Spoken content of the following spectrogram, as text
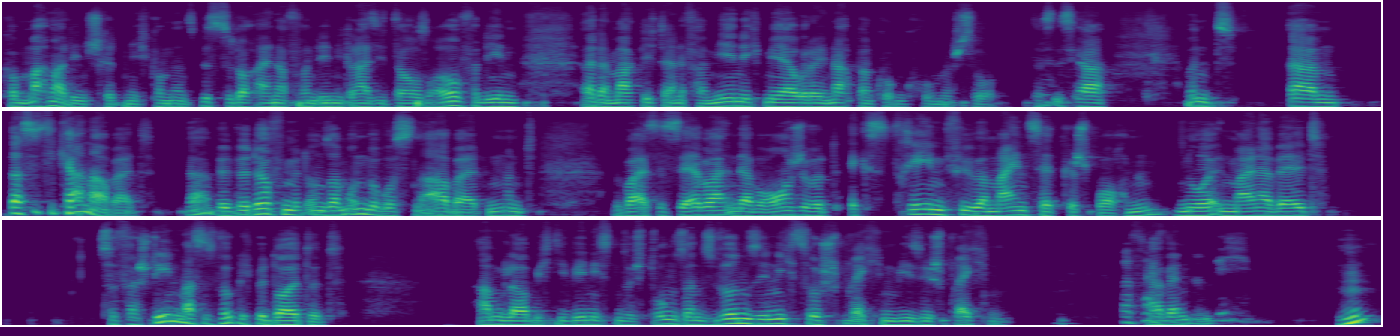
Komm, mach mal den Schritt nicht. Komm, sonst bist du doch einer von denen, die 30.000 Euro verdienen. Ja, dann mag dich deine Familie nicht mehr oder die Nachbarn gucken komisch. So, das ist ja, und ähm, das ist die Kernarbeit. Ja? Wir, wir dürfen mit unserem Unbewussten arbeiten und Du weißt es selber, in der Branche wird extrem viel über Mindset gesprochen. Nur in meiner Welt zu verstehen, was es wirklich bedeutet, haben, glaube ich, die wenigsten durchdrungen, sonst würden sie nicht so sprechen, wie sie sprechen. Was heißt ja, wenn, das für dich? Hm?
